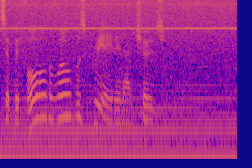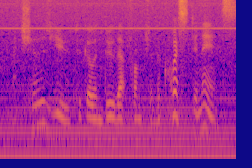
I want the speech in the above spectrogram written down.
Said, before the world was created, I chose you. I chose you to go and do that function. The question is,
